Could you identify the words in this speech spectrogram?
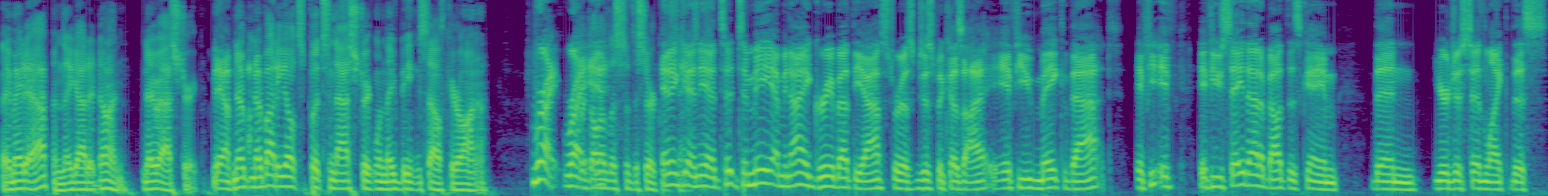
They made it happen. They got it done. No asterisk. Yeah. No, nobody else puts an asterisk when they've beaten South Carolina, Right, right. regardless of the circumstances. And again, yeah, to, to me, I mean, I agree about the asterisk just because I, if you make that, if you, if if you say that about this game, then you're just in like this,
